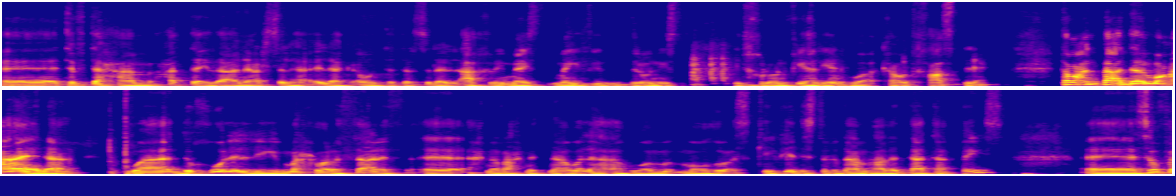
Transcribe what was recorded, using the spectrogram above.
آه، تفتحها حتى إذا أنا أرسلها لك أو أنت ترسلها للآخرين ما يقدرون يدخلون فيها لأن هو account خاص لك. طبعا بعد معاينة ودخول اللي محور الثالث آه، إحنا راح نتناولها هو موضوع كيفية استخدام هذا ال database آه، سوف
